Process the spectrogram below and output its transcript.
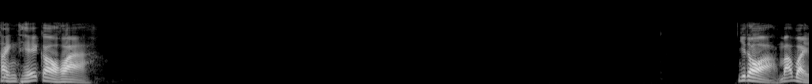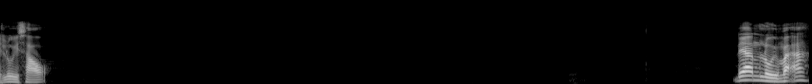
Thành thế cờ hòa. Như đỏ mã 7 lùi 6. Đen lùi mã.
